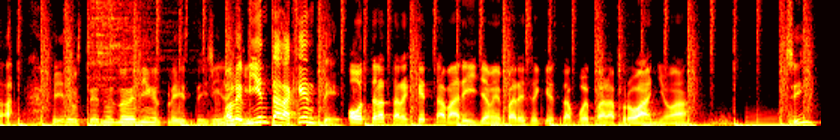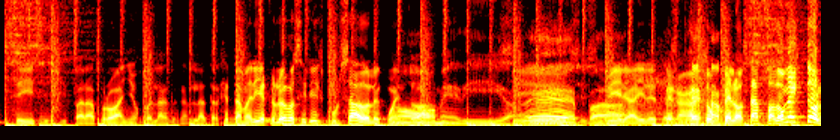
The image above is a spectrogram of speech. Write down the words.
Mire, usted no es 9 ni en el PlayStation. no le mienta a la gente. Otra tarjeta amarilla, me parece que esta fue para Proaño, ¿ah? ¿Sí? Sí, sí, sí, para Proaño fue la, tarjeta amarilla, que luego sería expulsado, le cuento. No ¿ah? me diga. Sí, sí, Mira, ahí le pegan hasta un pelotazo a don Héctor.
